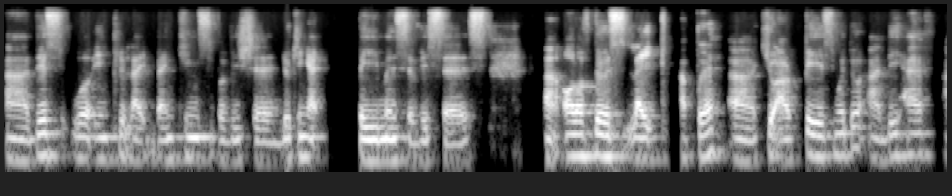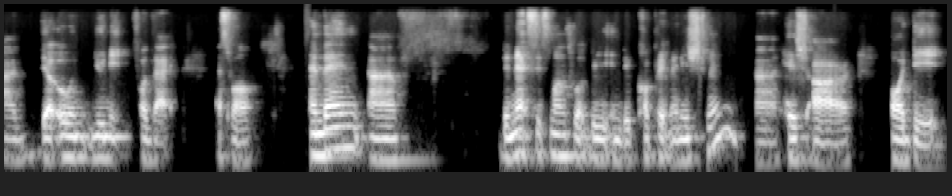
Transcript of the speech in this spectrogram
Uh, this will include like banking supervision, looking at payment services, uh, all of those like apa uh, QR pay semua tu, uh, they have uh, their own unit for that as well. And then uh, the next six months will be in the corporate management, uh, HR, audit.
